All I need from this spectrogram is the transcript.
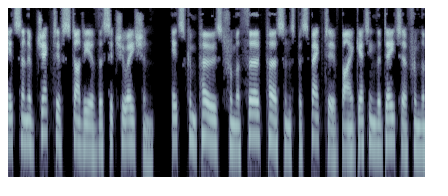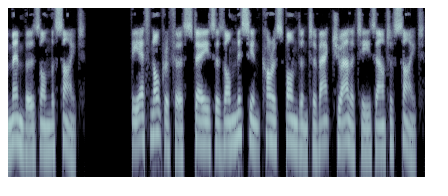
It's an objective study of the situation. It's composed from a third person's perspective by getting the data from the members on the site. The ethnographer stays as omniscient correspondent of actualities out of sight.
